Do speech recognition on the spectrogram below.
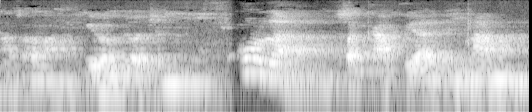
Asal pira-pira jeneng. Kula sekabehane nama.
